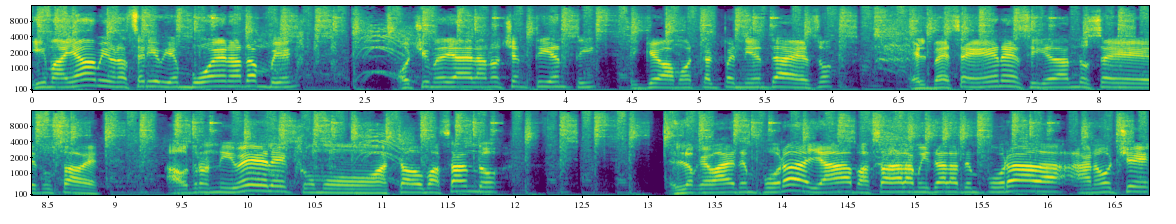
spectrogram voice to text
y Miami, una serie bien buena también. Ocho y media de la noche en TNT. Así que vamos a estar pendientes a eso. El BCN sigue dándose, tú sabes, a otros niveles, como ha estado pasando en lo que va de temporada. Ya pasada la mitad de la temporada. Anoche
